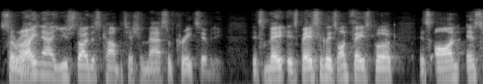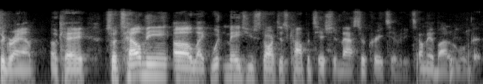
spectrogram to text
So right, Right. now you started this competition, Massive Creativity. It's made, it's basically, it's on Facebook. It's on Instagram. Okay. So tell me, uh, like, what made you start this competition, Master Creativity? Tell me about it a little bit.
